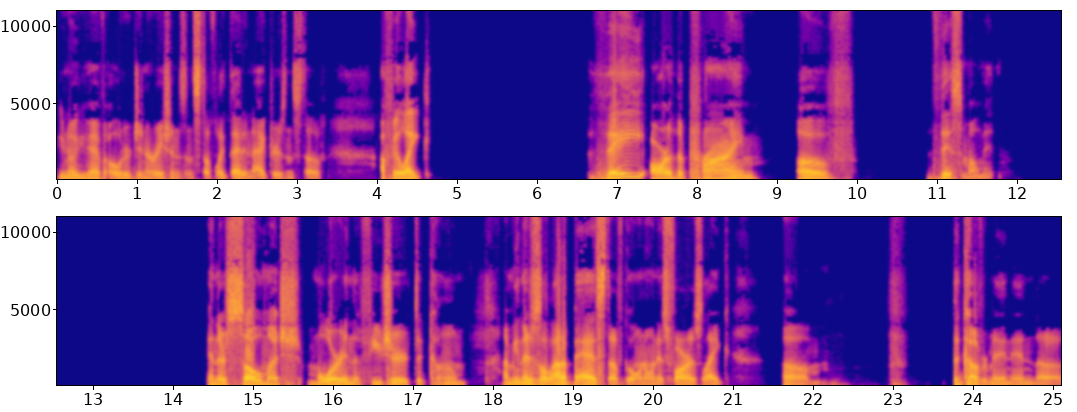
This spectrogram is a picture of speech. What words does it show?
you know you have older generations and stuff like that and actors and stuff i feel like they are the prime of this moment. And there's so much more in the future to come. I mean there's a lot of bad stuff going on as far as like um the government and uh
